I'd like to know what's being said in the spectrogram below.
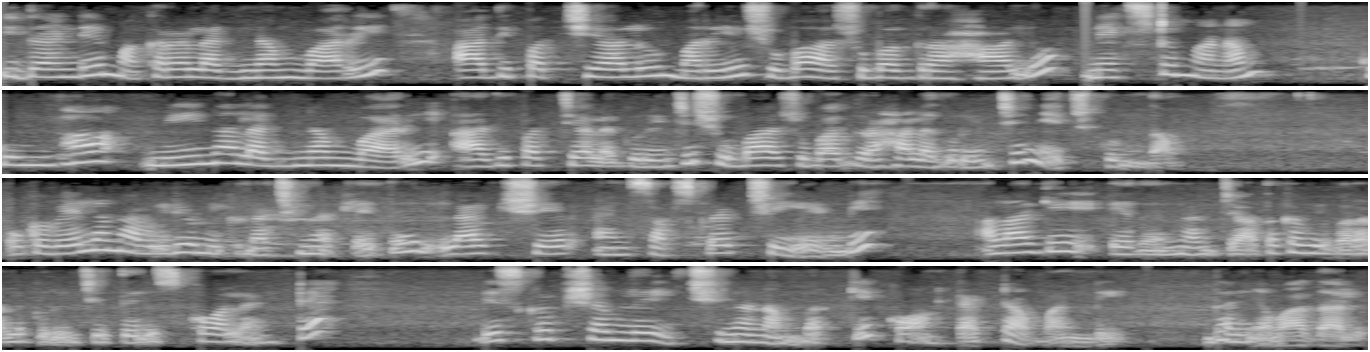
ఇదండి మకర లగ్నం వారి ఆధిపత్యాలు మరియు శుభ అశుభ గ్రహాలు. నెక్స్ట్ మనం కుంభ మీన లగ్నం వారి ఆధిపత్యాల గురించి శుభ అశుభ గ్రహాల గురించి నేర్చుకుందాం. ఒకవేళ నా వీడియో మీకు నచ్చినట్లయితే లైక్ షేర్ అండ్ సబ్స్క్రైబ్ చేయండి. అలాగే ఏదైనా జాతక వివరాల గురించి తెలుసుకోవాలంటే డిస్క్రిప్షన్లో ఇచ్చిన నంబర్కి కాంటాక్ట్ అవ్వండి. ధన్యవాదాలు.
